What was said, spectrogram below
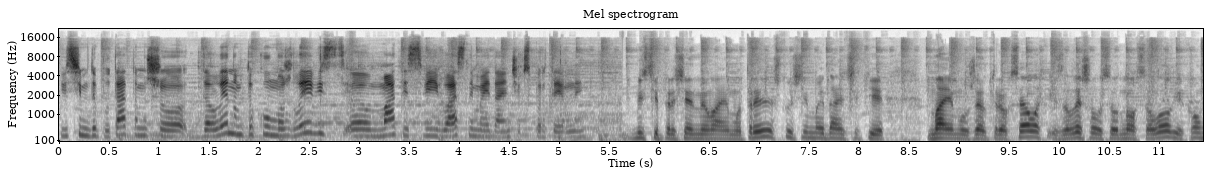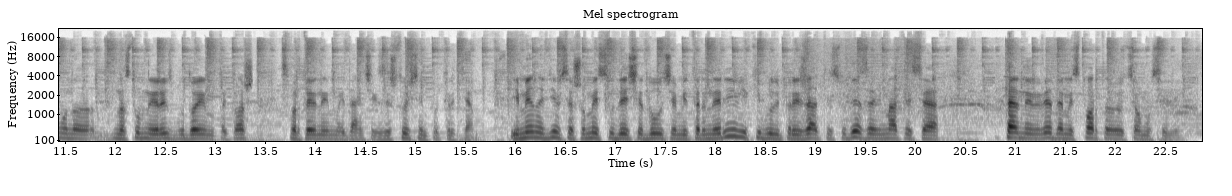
і всім депутатам, що дали нам таку можливість е, мати свій власний майданчик спортивний. В місті причин ми маємо три штучні майданчики, маємо вже в трьох селах і залишилося одне село, в якому на наступний рік будуємо також спортивний майданчик зі штучним покриттям. І ми надіємося, що ми сюди ще долучимо і тренерів, які будуть приїжджати сюди, займатися певними видами спорту у цьому селі.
